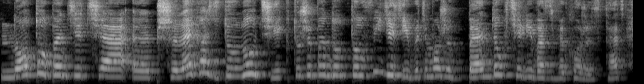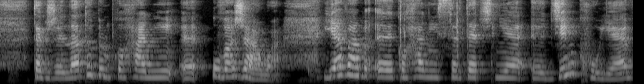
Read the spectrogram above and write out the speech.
no to będziecie e, przylegać do ludzi, którzy będą to widzieć i być może będą chcieli was wykorzystać. Także na to to bym, kochani, e, uważała. Ja Wam, e, kochani, serdecznie e, dziękuję.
